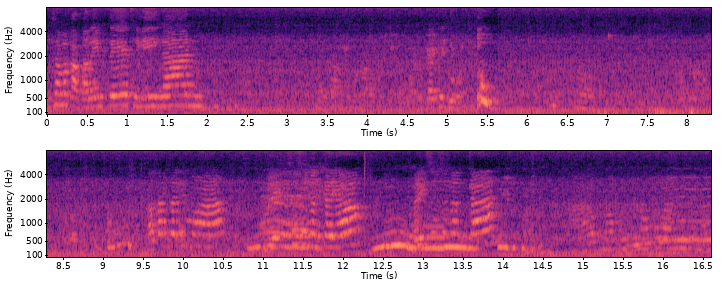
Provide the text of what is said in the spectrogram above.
Unsa makaparente, silingan. Kasi Tatanggalin mo ha? May susunod kayo? May susunod ka? Ah, huwag mo akong tinatawanan yun, ha?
